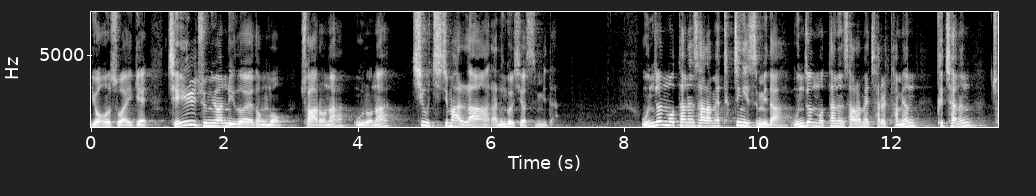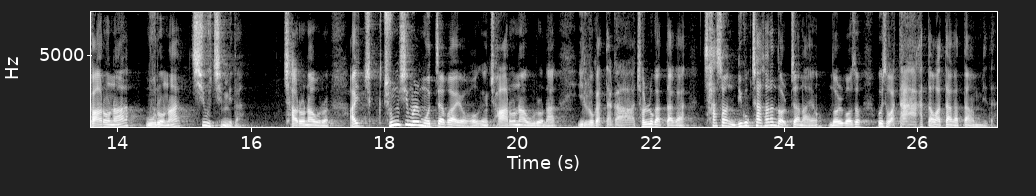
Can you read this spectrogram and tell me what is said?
여호수아에게 제일 중요한 리더의 덕목 좌로나 우로나 치우치지 말라라는 것이었습니다. 운전 못하는 사람의 특징이 있습니다. 운전 못하는 사람의 차를 타면 그 차는 좌로나 우로나 치우칩니다. 좌로나 우로나. 아니, 중심을 못 잡아요. 그냥 좌로나 우로나 일로 갔다가 절로 갔다가 차선, 미국 차선은 넓잖아요. 넓어서 거기서 왔다 갔다 왔다 갔다 합니다.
